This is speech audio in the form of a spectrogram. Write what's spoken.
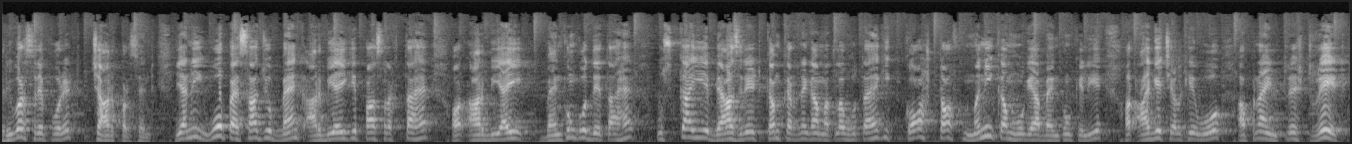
reverse repo rate 4 percent यानी वो पैसा जो बैंक आरबीआई के पास रखता है और आरबीआई बैंकों को देता है, उसका ये ब्याज रेट कम करने का मतलब होता है कि कॉस्ट ऑफ़ मनी कम हो गया बैंकों के लिए और आगे चल के वो अपना इंटरेस्ट रेट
